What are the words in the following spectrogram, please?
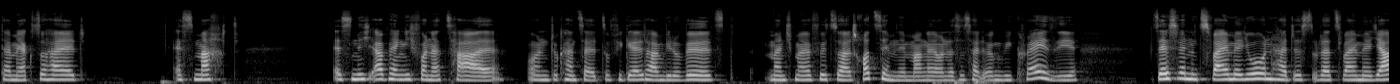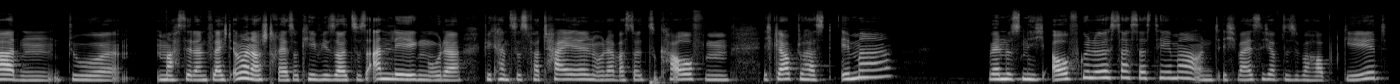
da merkst du halt, es macht es nicht abhängig von der Zahl, und du kannst halt so viel Geld haben, wie du willst. Manchmal fühlst du halt trotzdem den Mangel und das ist halt irgendwie crazy. Selbst wenn du zwei Millionen hattest oder zwei Milliarden, du machst dir dann vielleicht immer noch Stress. Okay, wie sollst du es anlegen oder wie kannst du es verteilen oder was sollst du kaufen? Ich glaube, du hast immer, wenn du es nicht aufgelöst hast, das Thema, und ich weiß nicht, ob das überhaupt geht,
